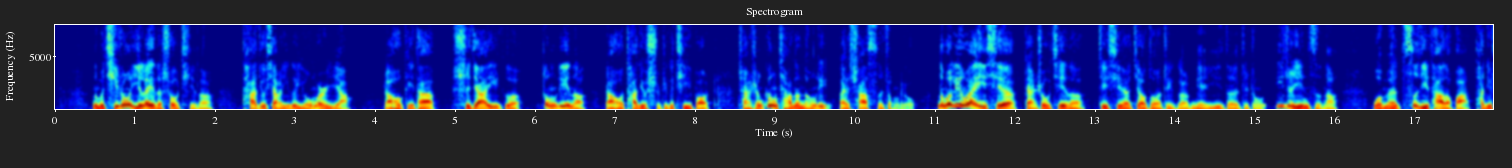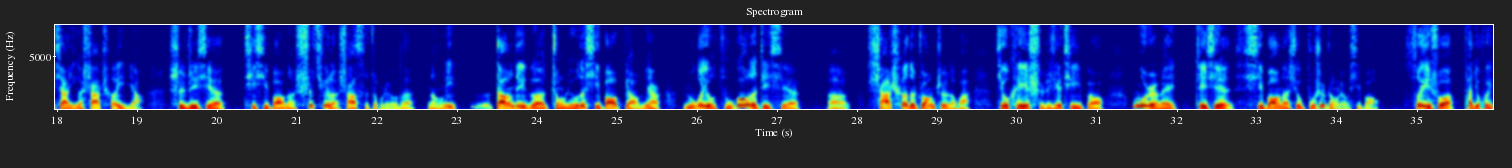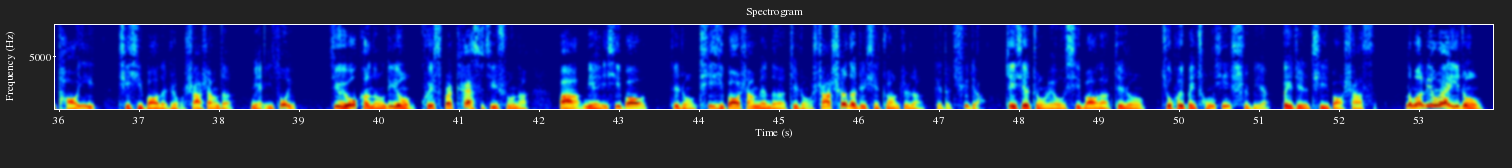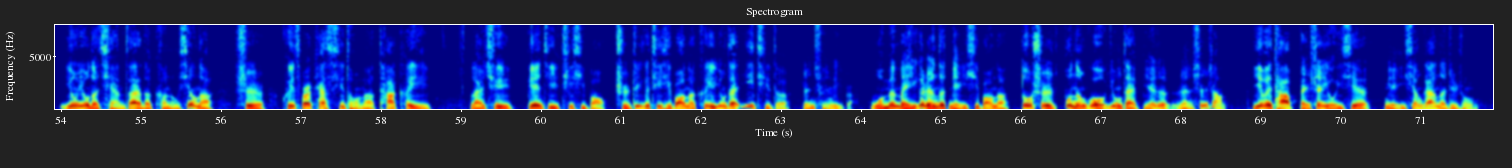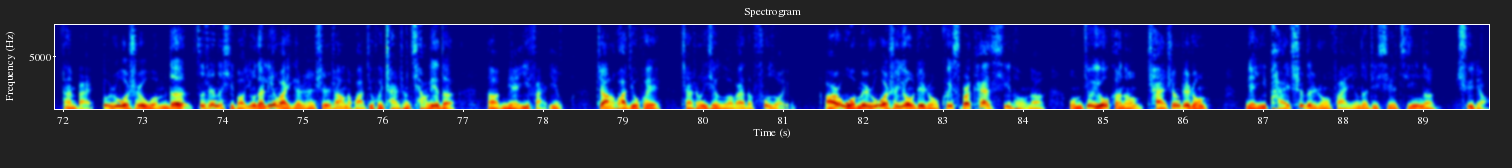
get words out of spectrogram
那么其中一类的受体呢，它就像一个油门一样，然后给它施加一个动力呢，然后它就使这个 T 细胞产生更强的能力来杀死肿瘤。那么另外一些感受器呢，这些叫做这个免疫的这种抑制因子呢，我们刺激它的话，它就像一个刹车一样，使这些。T 细胞呢失去了杀死肿瘤的能力。当这个肿瘤的细胞表面如果有足够的这些呃刹车的装置的话，就可以使这些 T 细胞误认为这些细胞呢就不是肿瘤细胞，所以说它就会逃逸 T 细胞的这种杀伤的免疫作用，就有可能利用 CRISPR-Cas 技术呢，把免疫细胞这种 T 细胞上面的这种刹车的这些装置呢给它去掉，这些肿瘤细胞呢这种。就会被重新识别，被这个 T 细胞杀死。那么，另外一种应用的潜在的可能性呢，是 CRISPR-Cas 系统呢，它可以来去编辑 T 细胞，使这个 T 细胞呢可以用在异体的人群里边。我们每一个人的免疫细胞呢，都是不能够用在别的人身上的，因为它本身有一些免疫相干的这种蛋白。如果是我们的自身的细胞用在另外一个人身上的话，就会产生强烈的啊免疫反应，这样的话就会。产生一些额外的副作用，而我们如果是用这种 CRISPR-Cas 系统呢，我们就有可能产生这种免疫排斥的这种反应的这些基因呢去掉，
